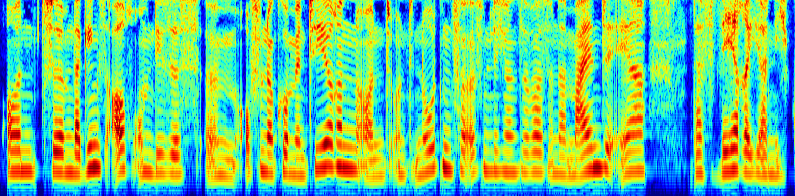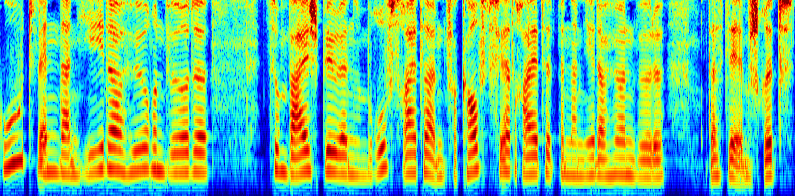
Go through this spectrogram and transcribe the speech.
Und ähm, da ging es auch um dieses ähm, offene Kommentieren und, und Noten veröffentlichen und sowas. Und da meinte er, das wäre ja nicht gut, wenn dann jeder hören würde, zum Beispiel, wenn so ein Berufsreiter ein Verkaufspferd reitet, wenn dann jeder hören würde, dass der im Schritt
